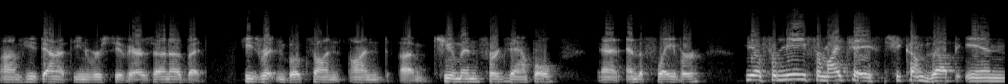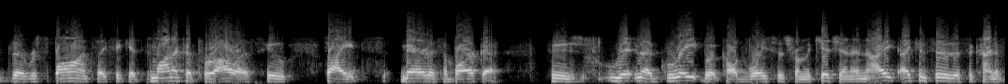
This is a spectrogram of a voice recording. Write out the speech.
Um, he's down at the University of Arizona, but he's written books on on um, cumin, for example, and and the flavor. You know, for me, for my taste, she comes up in the response. I think it's Monica Perales who cites Meredith Abarca, who's written a great book called Voices from the Kitchen, and I, I consider this a kind of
